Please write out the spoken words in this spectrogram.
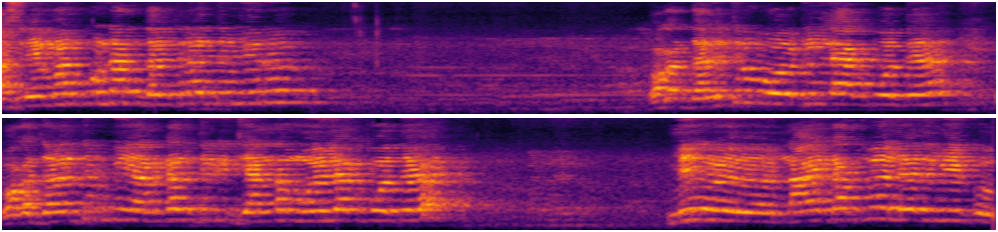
అసలు ఏమనుకుంటారు దళితులంతా మీరు? ఒక దళితుడు ఓట్లు లేకపోతే ఒక దళితుడు మీ వెనకాల తిరిగి జెండా మోయలేకపోతే మీ నాయకత్వమే లేదు మీకు.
